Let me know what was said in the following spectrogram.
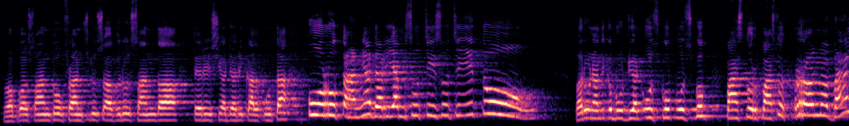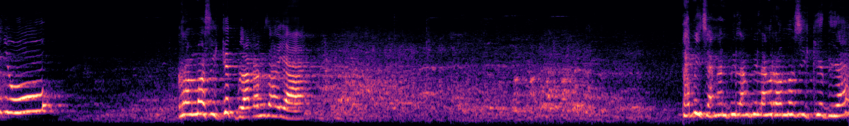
Bapak Santo Franciscus Xavierus, Santa Teresia dari Kalkuta, urutannya dari yang suci-suci itu. Baru nanti kemudian uskup-uskup, pastor-pastor, Romo Bayu. Romo Sigit belakang saya. Tapi jangan bilang-bilang Romo Sigit ya.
